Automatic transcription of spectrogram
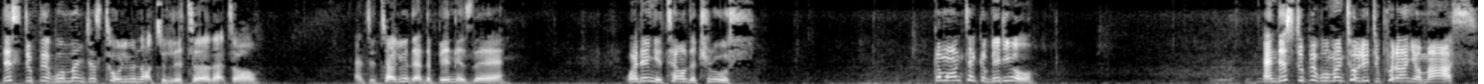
This stupid woman just told you not to litter, that's all. And to tell you that the bin is there. Why didn't you tell the truth? Come on, take a video. And this stupid woman told you to put on your mask.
